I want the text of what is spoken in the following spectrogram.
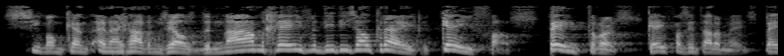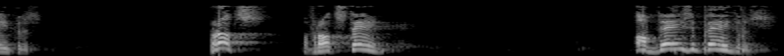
Simon kent en hij gaat hem zelfs de naam geven die hij zal krijgen. Kefas, Petrus, Kefas in het Aramees, Petrus. Rots of rotsteen. Op deze Petrus,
